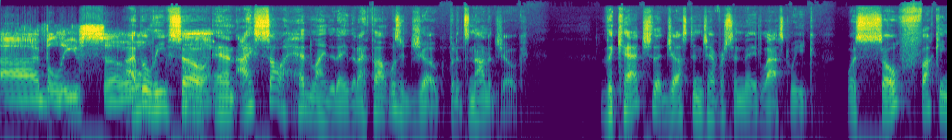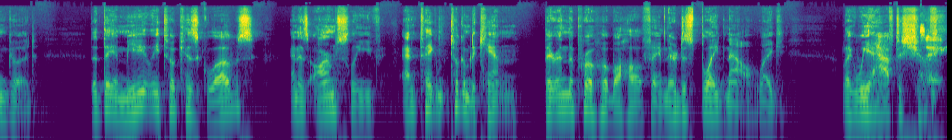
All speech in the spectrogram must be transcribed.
I believe so. I believe so. Uh, And I saw a headline today that I thought was a joke, but it's not a joke. The catch that Justin Jefferson made last week was so fucking good that they immediately took his gloves and his arm sleeve and take, took him to Canton. They're in the Pro Football Hall of Fame. They're displayed now. Like, like we have to show. It.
